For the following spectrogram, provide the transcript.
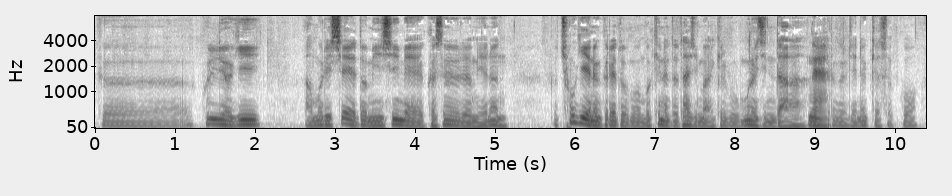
그 권력이 아무리 세도 민심에 거스르면은 그 초기에는 그래도 뭐 먹히는 듯 하지만 결국 무너진다 네. 그런 걸 이제 느꼈었고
